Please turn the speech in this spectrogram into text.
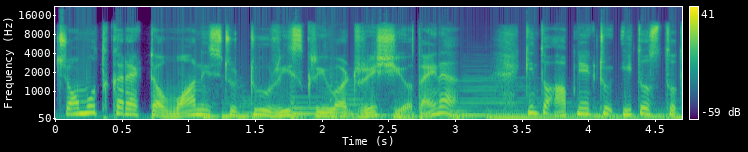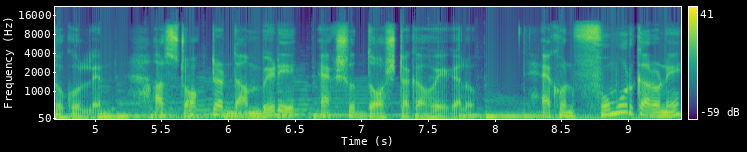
চমৎকার একটা one is to two risk reward ratio তাই না? কিন্তু আপনি একটু ইতস্তত করলেন আর স্টকটার দাম বেড়ে একশো দশ টাকা হয়ে গেল। এখন ফোমোর কারণে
